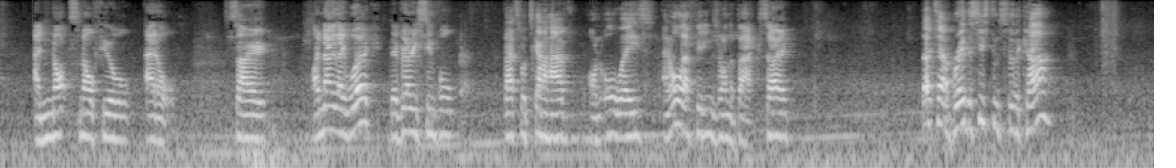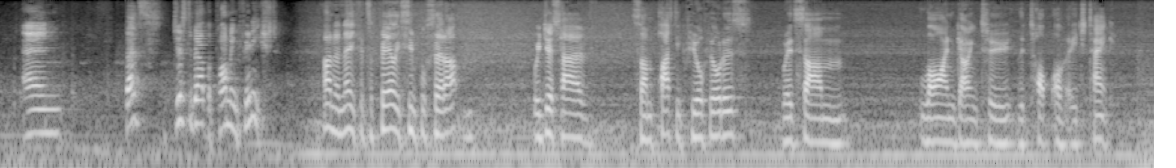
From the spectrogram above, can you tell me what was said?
and not smell fuel at all. So I know they work, they're very simple. That's what's gonna have on all these, and all our fittings are on the back. So that's our breather systems for the car. And that's just about the plumbing finished. Oh, Underneath, it's a fairly simple setup. We just have some plastic fuel filters with some line going to the top of each tank.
